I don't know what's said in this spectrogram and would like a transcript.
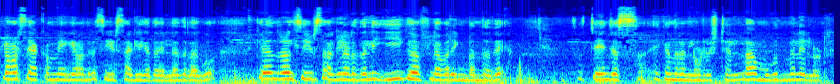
ಫ್ಲವರ್ಸ್ ಯಾಕೆ ಕಮ್ಮಿ ಆಗ್ಯಾವ ಅಂದರೆ ಸೀಡ್ಸ್ ಆಗ್ಲಿಕ್ಕತ್ತವೆ ಎಲ್ಲದರಾಗೂ. ಕೆಲವೊಂದ್ರಲ್ಲಿ ಸೀಡ್ಸ್ ಆಗ್ಲಾರ್ದಲ್ಲಿ ಈಗ ಫ್ಲವರಿಂಗ್ ಬಂದದೆ. ಸೊ ಚೇಂಜಸ್ ಯಾಕಂದ್ರೆ ಅಲ್ಲಿ ನೋಡ್ರಿ, ಇಷ್ಟೆಲ್ಲ ಮುಗಿದ್ಮೇಲೆ ಇಲ್ಲಿ ನೋಡ್ರಿ.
